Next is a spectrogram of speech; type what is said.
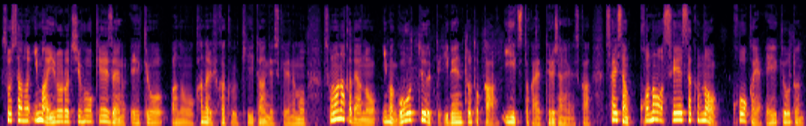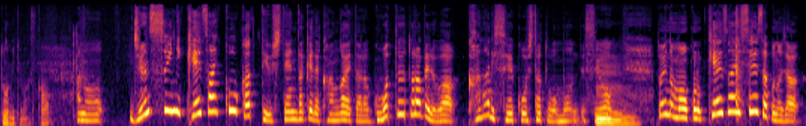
そうしたあの今いろいろ地方経済の影響あのかなり深く聞いたんですけれどもその中であの今 GoTo ってイベントとかイーツとかやってるじゃないですか。蔡さんこの政策の効果や影響というのはどう見てますか？あの純粋に経済効果っていう視点だけで考えたら GoTo トラベルはかなり成功したと思うんですよ。うん。というのもこの経済政策のじゃあ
